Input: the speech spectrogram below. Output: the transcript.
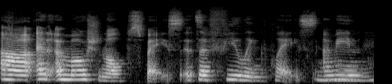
uh, an emotional space. It's a feeling place. Mm-hmm. I mean, mm-hmm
